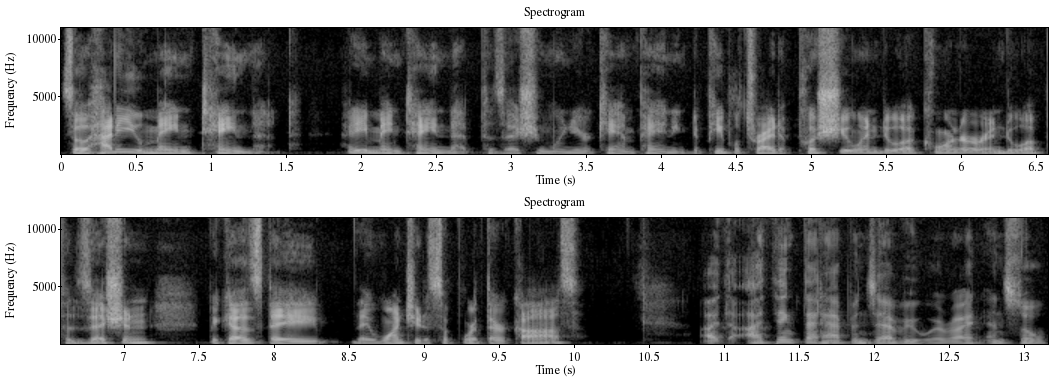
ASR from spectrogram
So, how do you maintain that? How do you maintain that position when you're campaigning? Do people try to push you into a corner, or into a position, because they they want you to support their cause? I, I think that happens everywhere, right? And so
